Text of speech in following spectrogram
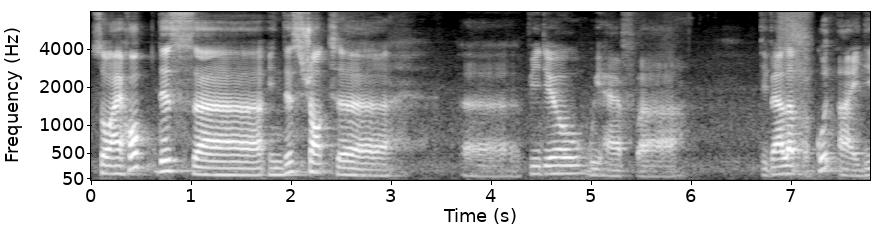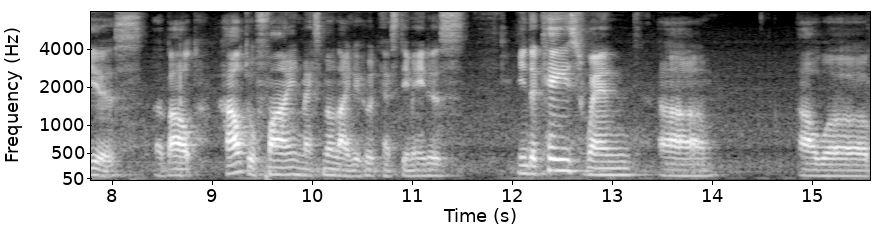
So I hope this uh, in this short uh, uh, video we have developed good ideas about how to find maximum likelihood estimators in the case when uh, our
